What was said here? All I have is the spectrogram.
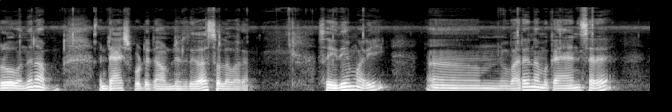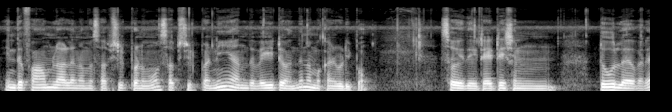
ரோ வந்து நான் டேஷ் போட்டுட்டேன் அப்படின்றதுக்காக சொல்ல வரேன். ஸோ இதே மாதிரி வர நமக்கு ஆன்சரை இந்த ஃபார்முலாவில் நம்ம சப்ஸ்டியூட் பண்ணுவோம். சப்ஸ்டியூட் பண்ணி அந்த வெயிட்டை வந்து நம்ம கண்டுபிடிப்போம். ஸோ இது டைட்டேஷன் டூவில் வர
